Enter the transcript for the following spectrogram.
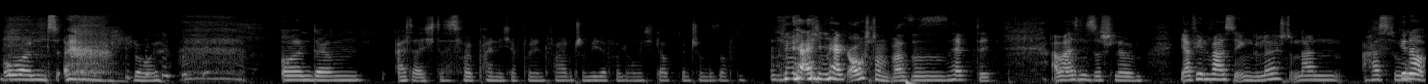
Und lol. Und ähm, Alter, ich, das ist voll peinlich. Ich habe vor den Faden schon wieder verloren. Ich glaube, bin schon besoffen. ja, ich merke auch schon was. Das ist heftig. Aber ist nicht so schlimm. Ja, auf jeden Fall hast du ihn gelöscht und dann hast du. Genau,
